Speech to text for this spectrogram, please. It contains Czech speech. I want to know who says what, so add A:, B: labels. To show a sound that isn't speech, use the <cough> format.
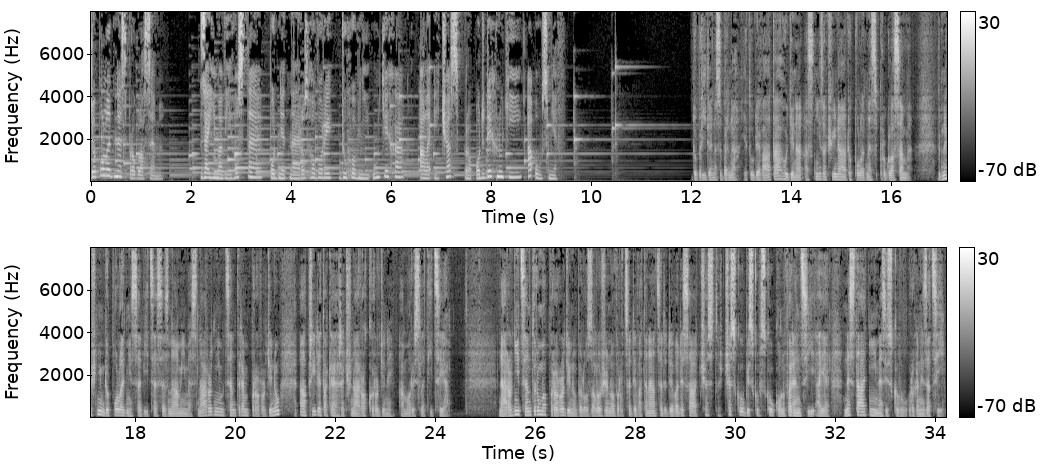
A: Dopoledne s proglasem. Zajímaví hosté, podnětné rozhovory, duchovní útěcha, ale i čas pro oddechnutí a úsměv.
B: Dobrý den z Brna, je tu devátá hodina a s ní začíná dopoledne s proglasem. V dnešním dopoledni se více seznámíme s Národním centrem pro rodinu a přijde také řeč na rok rodiny Amoris Leticia. Národní centrum pro rodinu bylo založeno v roce 1996 Českou biskupskou konferencí a je nestátní neziskovou organizací.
